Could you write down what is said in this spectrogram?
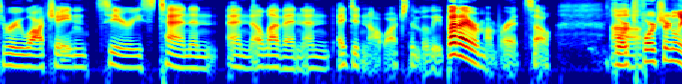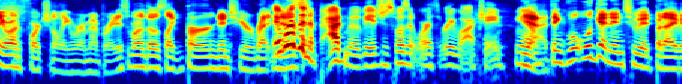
through watching series 10 and, and 11, and I did not watch the movie, but I remember it. So For- Uh. fortunately or unfortunately, remember it. It's one of those like burned into your retina. it wasn't a bad movie. It just wasn't worth rewatching. Yeah, know? I think we'll, we'll get into it, but I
